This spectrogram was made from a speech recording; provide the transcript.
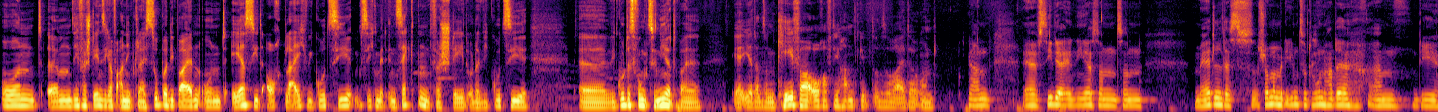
und ähm, die verstehen sich auf Anhieb gleich super, die beiden. Und er sieht auch gleich, wie gut sie sich mit Insekten versteht oder wie gut sie, äh, wie gut es funktioniert, weil er ihr dann so einen Käfer auch auf die Hand gibt und so weiter. Und ja, und er sieht ja in ihr so ein, so ein Mädel, das schon mal mit ihm zu tun hatte, ähm, die,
